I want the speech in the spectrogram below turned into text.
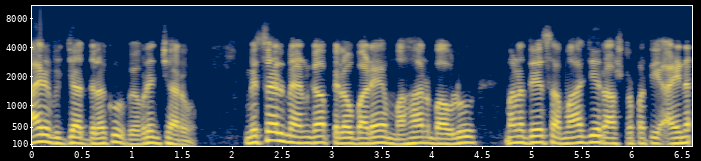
ఆయన విద్యార్థులకు వివరించారు. మిసైల్ మ్యాన్గా పిలువబడే మహానుభావులు మన దేశ మాజీ రాష్ట్రపతి అయిన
